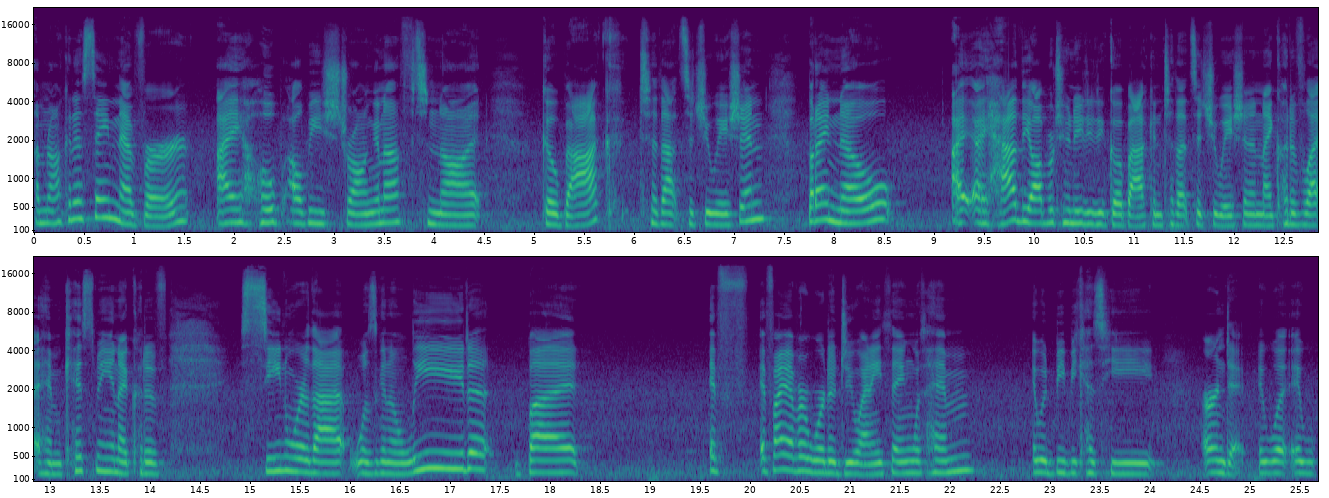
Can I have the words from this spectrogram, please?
I'm not to say never. I hope I'll be strong enough to not go back to that situation. But I know I, I had the opportunity to go back into that situation and I could have let him kiss me and I could have seen where that was going to lead. But if if I ever were to do anything with him, it would be because he earned it. It would it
